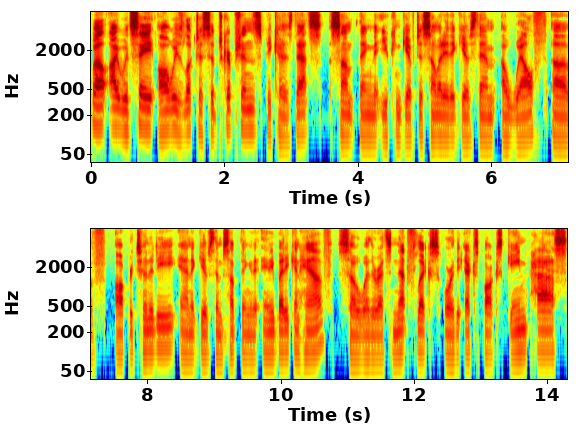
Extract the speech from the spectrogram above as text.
Well, I would say always look to subscriptions because that's something that you can give to somebody that gives them a wealth of opportunity and it gives them something that anybody can have. So, whether it's Netflix or the Xbox Game Pass,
